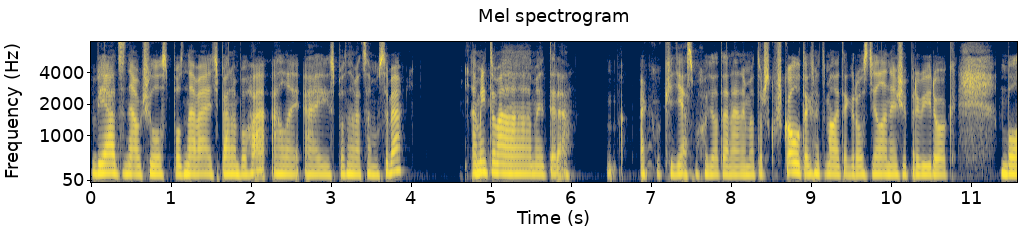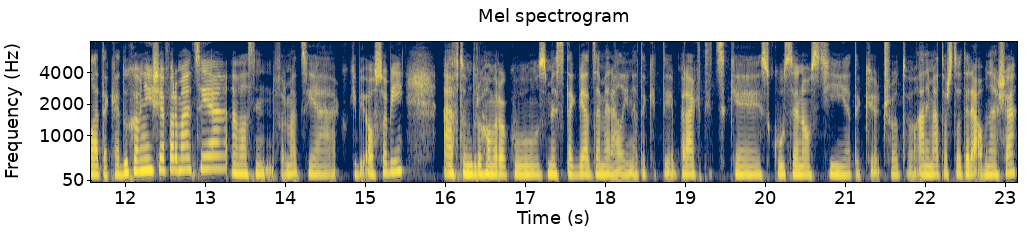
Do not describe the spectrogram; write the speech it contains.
viac naučilo spoznávať Pána Boha, ale aj spoznávať samu seba a my to máme teda ako keď ja som chodila teda na animatorskú školu, tak sme to mali tak rozdelené, že prvý rok bola taká duchovnejšia formácia a vlastne formácia ako keby osoby a v tom druhom roku sme sa tak viac zamerali na také tie praktické skúsenosti a tak, čo to animatorstvo teda obnáša.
